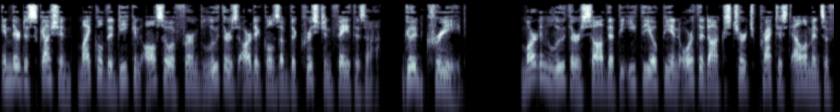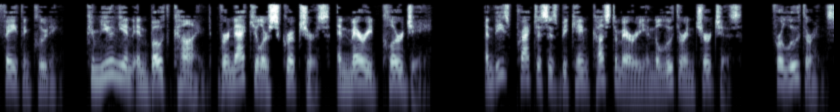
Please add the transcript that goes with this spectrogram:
In their discussion, Michael the deacon also affirmed Luther's Articles of the Christian Faith as a «good creed» Martin Luther saw that the Ethiopian Orthodox Church practiced elements of faith including communion in both kind, vernacular scriptures, and married clergy, and these practices became customary in the Lutheran churches. For Lutherans,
